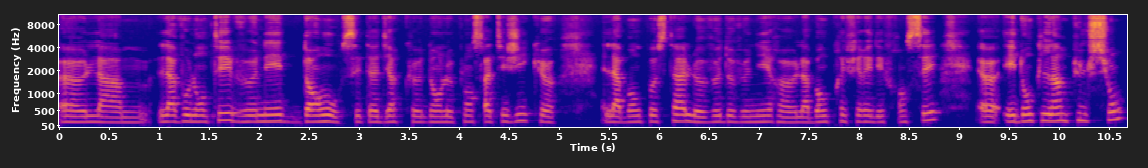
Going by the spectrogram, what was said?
euh, la, la, volonté venait d'en haut, c'est-à-dire que dans le plan stratégique, euh, la Banque postale veut devenir euh, la banque préférée des Français, et donc l'impulsion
